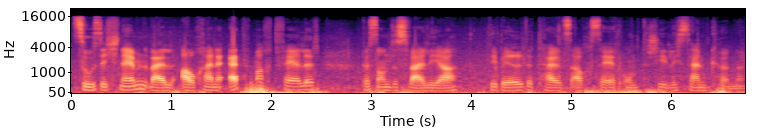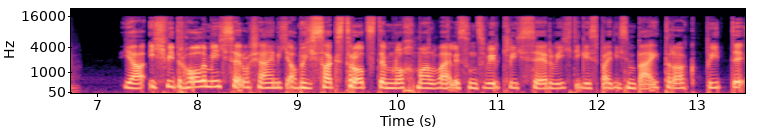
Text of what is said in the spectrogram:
zu sich nehmen, weil auch eine App macht Fehler, besonders weil ja die Bilder teils auch sehr unterschiedlich sein können. Ja, ich wiederhole mich sehr wahrscheinlich, aber ich sage es trotzdem nochmal, weil es uns wirklich sehr wichtig ist bei diesem Beitrag. Bitte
